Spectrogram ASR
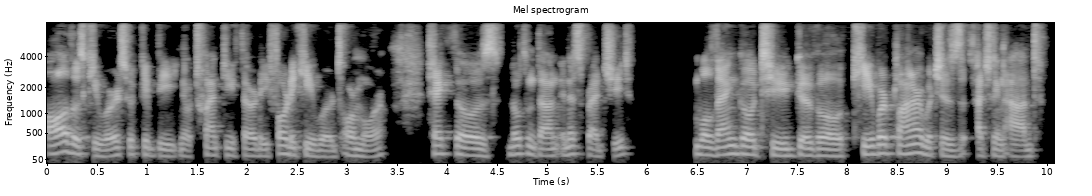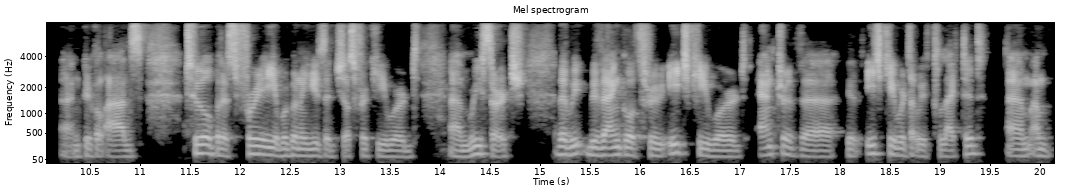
all those keywords, which could be you know 20, 30, 40 keywords or more, take those, note them down in a spreadsheet. We'll then go to Google Keyword Planner, which is actually an ad and Google Ads tool, but it's free. We're going to use it just for keyword um, research. Then we, we, then go through each keyword, enter the each keyword that we've collected, um, and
